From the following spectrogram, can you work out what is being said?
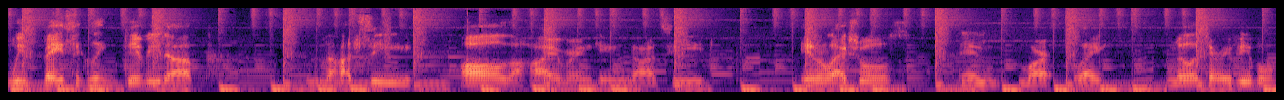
We basically divvied up Nazi all the high ranking Nazi intellectuals and mar- like military people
